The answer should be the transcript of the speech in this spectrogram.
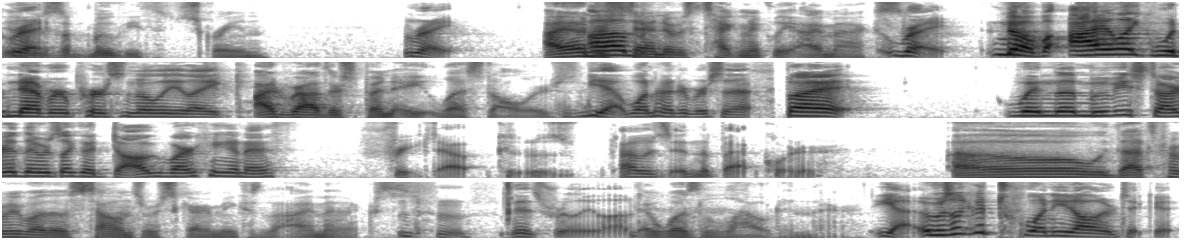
It Right. was a movie screen. Right, I understand it was technically IMAX. right. No, but I like would never personally like. I'd rather spend eight less dollars. Yeah, one hundred percent. But when the movie started, there was like a dog barking, and I freaked out because it was I was in the back corner. Oh, that's probably why those sounds were scaring me because of the IMAX. Hmm, It's really loud. It was loud in there. Yeah, it was like a twenty dollar ticket.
